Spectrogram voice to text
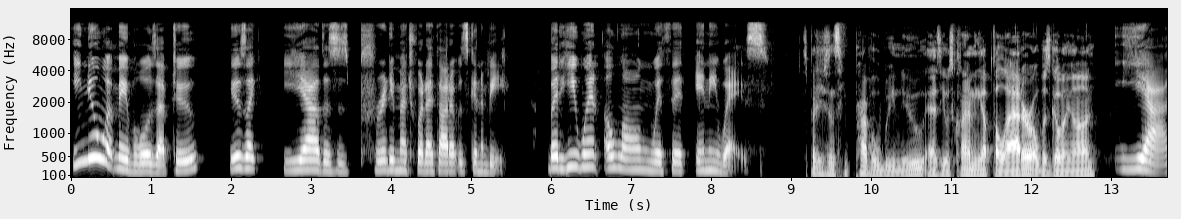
he knew what Mabel was up to. He was like, yeah, this is pretty much what I thought it was going to be. But he went along with it anyways. Especially since he probably knew as he was climbing up the ladder what was going on. Yeah,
